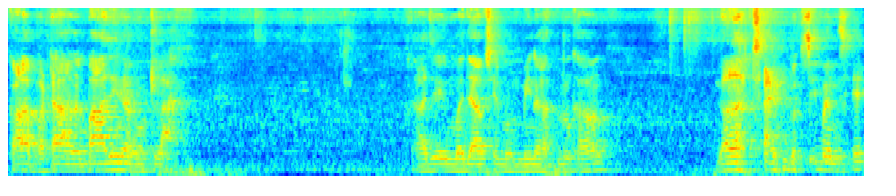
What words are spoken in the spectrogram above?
કાળા ભટા અને બાજરીના રોટલા આજે મજા આવશે મમ્મીના હાથનું ખાવાનું ઘણા ટાઈમ પછી બનશે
